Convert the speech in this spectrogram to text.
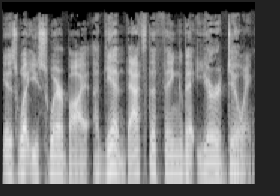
is what you swear by, again, that's the thing that you're doing.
